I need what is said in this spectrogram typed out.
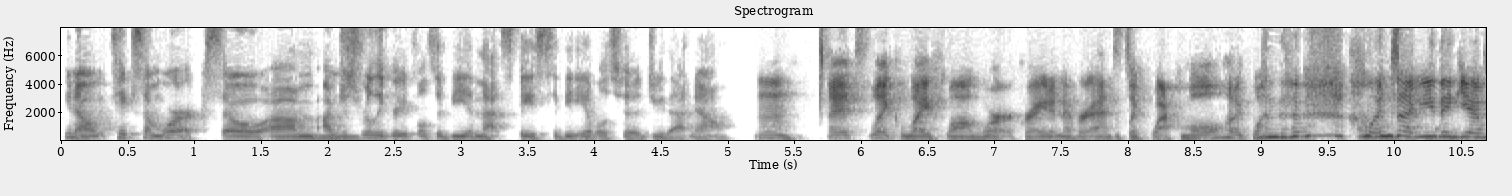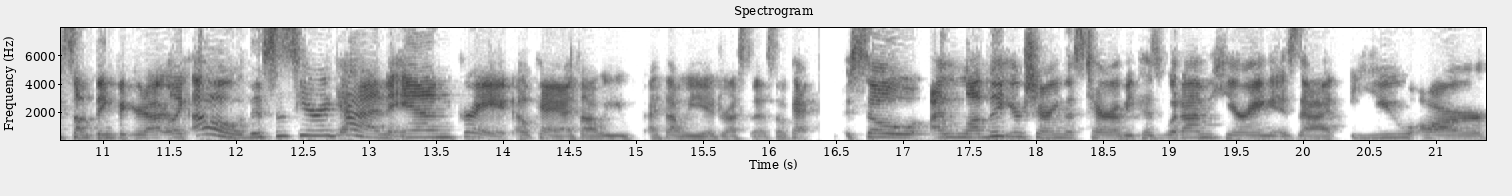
you know it takes some work so um, mm. i'm just mm. really grateful to be in that space to be able to do that now mm. it's like lifelong work right it never ends it's like whack-a-mole like one one time you think you have something figured out you're like oh this is here again and great okay i thought we i thought we addressed this okay so i love that you're sharing this tara because what i'm hearing is that you are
